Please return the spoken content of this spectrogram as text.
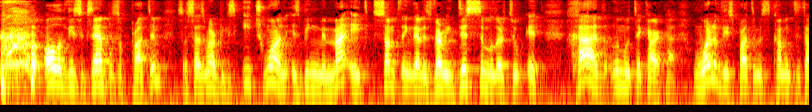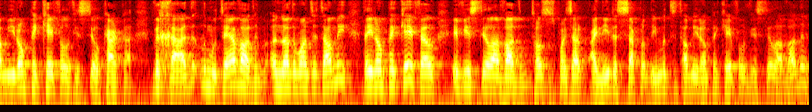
all of these examples of pratim. So says Mar, because each one is being mima'et something that is very dissimilar to it. Chad lemute karka. One of these pratim is coming to tell me you don't pay kefel if you steal karka. V'chad lemute avadim. Another one to tell me that you don't pay kefel if you steal avadim. Tosus points out I need a separate limut to tell me you don't pay kefel if you steal avadim.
